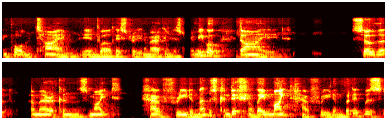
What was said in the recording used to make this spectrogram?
important time in world history, in American history. And people died so that Americans might have freedom. That was conditional. They might have freedom, but it was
